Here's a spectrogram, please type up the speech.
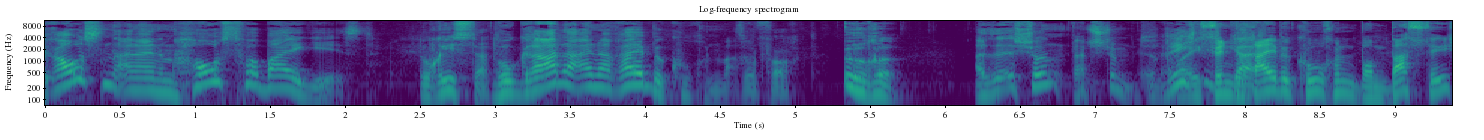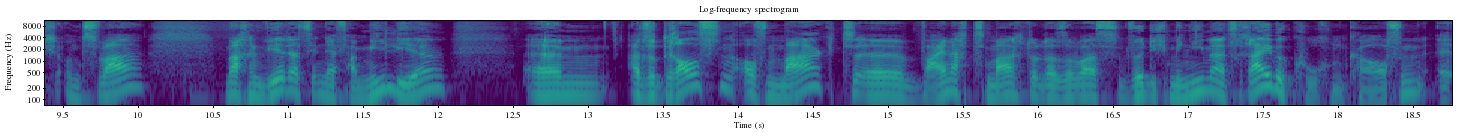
draußen an einem Haus vorbeigehst, Du riechst das wo gerade einer Reibekuchen macht, sofort. irre. Also ist schon Das stimmt. Aber richtig ich finde geil. Reibekuchen bombastisch. Und zwar machen wir das in der Familie. Ähm, also draußen auf dem Markt, äh, Weihnachtsmarkt oder sowas, würde ich mir niemals Reibekuchen kaufen. Äh,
